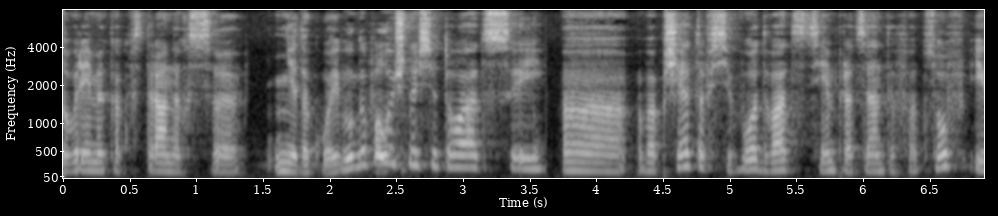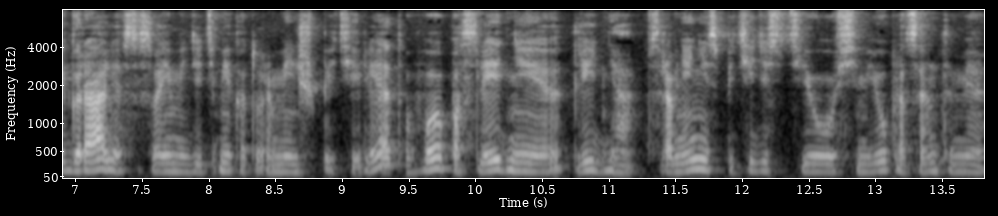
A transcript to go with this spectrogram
то время как в странах с не такой благополучной ситуацией э, вообще-то всего 27% отцов играли со своими детьми, которым меньше 5 лет, в последние три дня в сравнении с 57%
